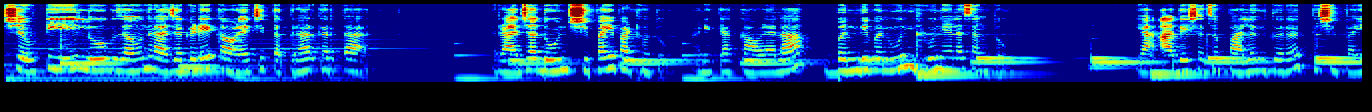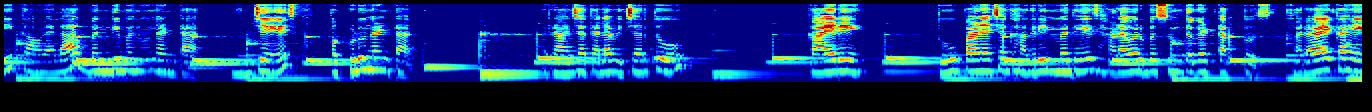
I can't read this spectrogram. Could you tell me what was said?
शेवटी लोक जाऊन राजाकडे कावळ्याची तक्रार करतात. राजा दोन शिपाई पाठवतो आणि त्या कावळ्याला बंदी बनवून घेऊन यायला सांगतो. या आदेशाचं पालन करत ते शिपाई कावळ्याला बंदी बनवून आणतात म्हणजेच पकडून आणतात. राजा त्याला विचारतो काय रे? तू पाण्याच्या घागरींमध्ये झाडावर बसून दगड टाकतोस. खरं आहे का हे?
